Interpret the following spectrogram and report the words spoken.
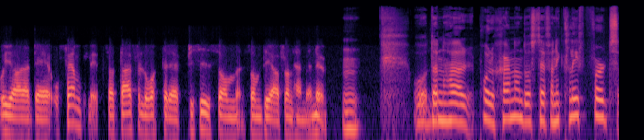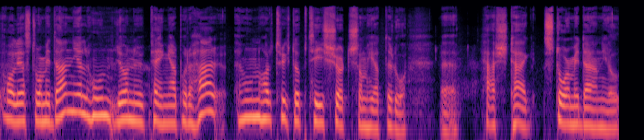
att göra det offentligt. Så att därför låter det precis som, som det gör från henne nu. Mm. Och den här porrstjärnan då, Stephanie Cliffords alias Stormy Daniel, hon gör nu pengar på det här. Hon har tryckt upp t-shirts som heter då eh, hashtag Stormy Daniel,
